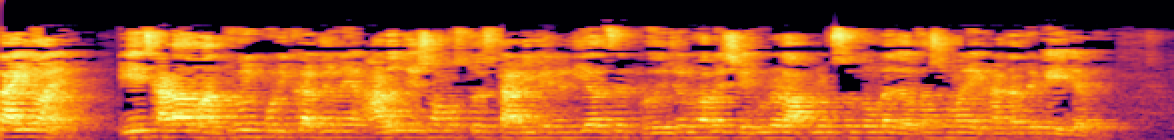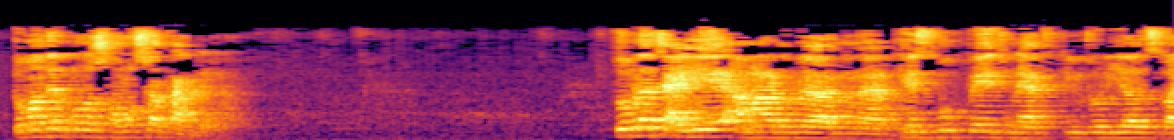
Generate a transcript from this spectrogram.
তাই নয় এছাড়া মাধ্যমিক পরীক্ষার জন্য আরও যে সমস্ত স্টাডি মেটেরিয়ালস এর প্রয়োজন হবে, সেগুলোর আপলোডসও তোমরা যথাসময়ে এখানটা থেকে পেয়ে যাবে। তোমাদের কোনো সমস্যা থাকবে না। তোমরা চাইলে আমার ফেসবুক পেজ ম্যাথ টিউটোরিয়ালস বা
